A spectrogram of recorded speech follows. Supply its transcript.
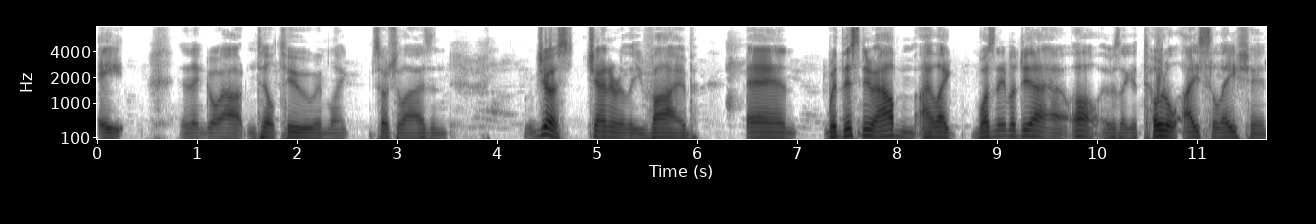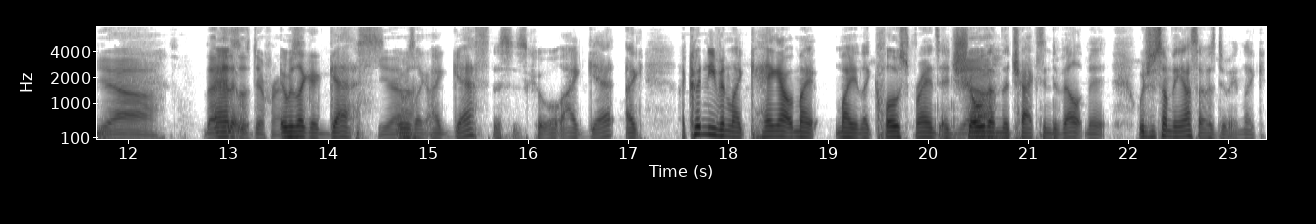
8 and then go out until 2 and like socialize and just generally vibe and with this new album i like wasn't able to do that at all it was like a total isolation yeah. That and is it, a difference. it was like a guess Yeah. it was like i guess this is cool i get like i couldn't even like hang out with my my like close friends and show Yeah. them the tracks in development which is something else i was doing like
